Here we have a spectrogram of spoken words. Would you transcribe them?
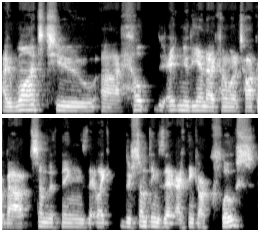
I want to uh, help. Near the end, I kind of want to talk about some of the things that, like, there's some things that I think are close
